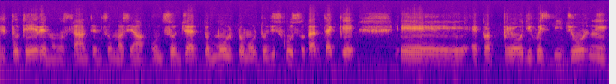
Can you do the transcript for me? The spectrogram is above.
il potere nonostante insomma sia un soggetto molto molto discusso tant'è che eh, è proprio di questi giorni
